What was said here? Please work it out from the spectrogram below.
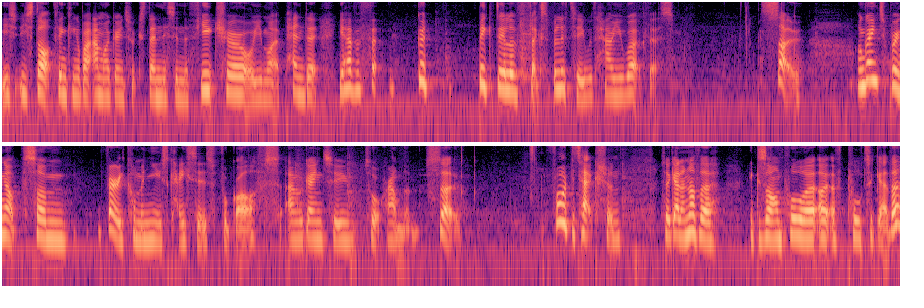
you, you start thinking about, am I going to extend this in the future or you might append it. You have a good big deal of flexibility with how you work this. So I'm going to bring up some very common use cases for graphs and we're going to talk around them. So fraud detection. So again, another example uh, I've pulled together.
